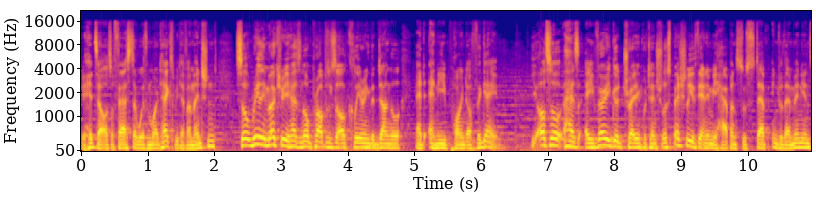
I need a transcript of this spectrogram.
Your hits are also faster with more attack speed, have I mentioned? So really Mercury has no problems at all clearing the jungle at any point of the game. He also has a very good trading potential, especially if the enemy happens to step into their minions,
